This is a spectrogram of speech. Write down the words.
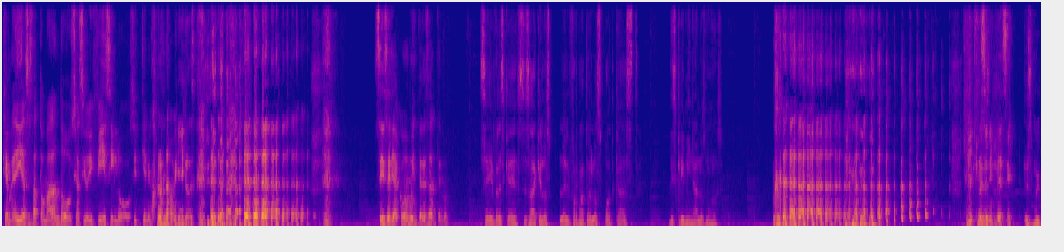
qué medidas está tomando, o si ha sido difícil, o si tiene coronavirus. sí, sería como muy interesante, ¿no? Sí, pero es que se sabe que los, el formato de los podcasts discrimina a los mudos. es un imbécil. Es, muy,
